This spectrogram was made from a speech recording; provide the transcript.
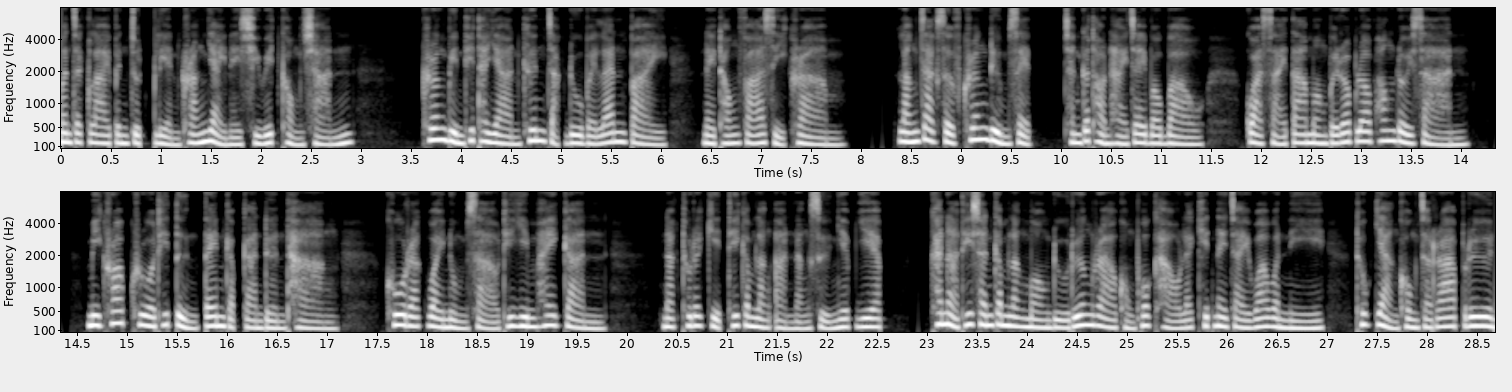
มันจะกลายเป็นจุดเปลี่ยนครั้งใหญ่ในชีวิตของฉัน เครื่องบินที่ทะยานขึ้นจากดูไบแลนด์ไป ในท้องฟ้าสีคราม หลังจากเสิร์ฟเครื่องดื่มเสร็จ ฉันก็ถอนหายใจเบาๆ กวาดสายตามองไปรอบๆ ห้องโดยสาร มีครอบครัวที่ตื่นเต้นกับการเดินทาง คู่รักวัยหนุ่มสาวที่ยิ้มให้กัน นักธุรกิจที่กำลังอ่านหนังสือเงียบๆขณะที่ฉันกำลังมองดูเรื่องราวของพวกเขาและคิดในใจว่าวันนี้ ทุกอย่างคงจะราบรื่น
